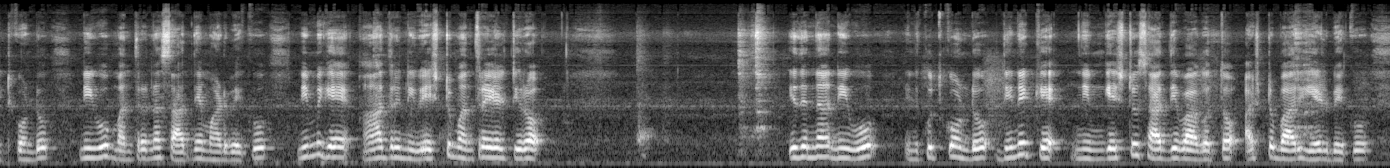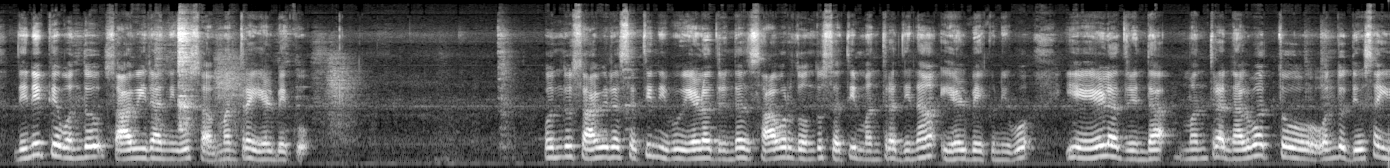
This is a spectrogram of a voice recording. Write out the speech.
ಇಟ್ಕೊಂಡು ನೀವು ಮಂತ್ರನ ಸಾಧನೆ ಮಾಡಬೇಕು. ನಿಮಗೆ ಆದರೆ ನೀವು ಎಷ್ಟು ಮಂತ್ರ ಹೇಳ್ತೀರೋ ಇದನ್ನು ನೀವು ಕುತ್ಕೊಂಡು ದಿನಕ್ಕೆ ನಿಮ್ಗೆ ಎಷ್ಟು ಸಾಧ್ಯವಾಗುತ್ತೋ ಅಷ್ಟು ಬಾರಿ ಹೇಳಬೇಕು. ದಿನಕ್ಕೆ ಒಂದು ಸಾವಿರ ನೀವು ಸ, ಮಂತ್ರ ಹೇಳಬೇಕು. ಒಂದು ಸಾವಿರ ಸತಿ ನೀವು ಹೇಳೋದ್ರಿಂದ ಸಾವಿರದ ಒಂದು ಸತಿ ಮಂತ್ರ ದಿನ ಹೇಳಬೇಕು ನೀವು. ಈ ಹೇಳೋದ್ರಿಂದ ಮಂತ್ರ ನಲವತ್ತು ಒಂದು ದಿವಸ ಈ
